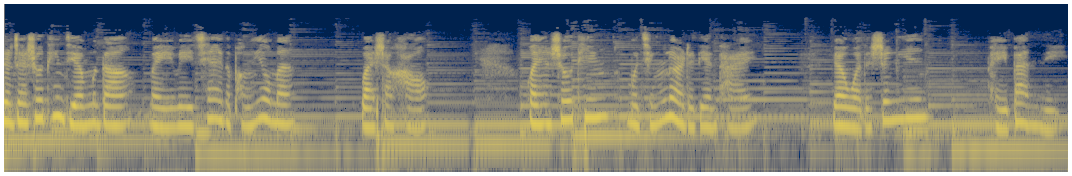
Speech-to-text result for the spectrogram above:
正在收听节目的每一位亲爱的朋友们，晚上好！欢迎收听木晴乐的电台，愿我的声音陪伴你。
